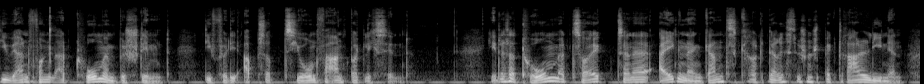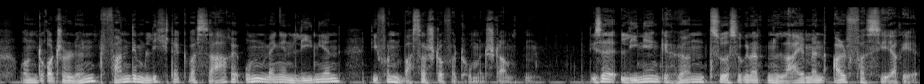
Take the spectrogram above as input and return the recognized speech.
die werden von den Atomen bestimmt, die für die Absorption verantwortlich sind. Jedes Atom erzeugt seine eigenen ganz charakteristischen Spektrallinien und Roger Lund fand im Licht der Quasare Unmengen Linien, die von Wasserstoffatomen stammten. Diese Linien gehören zur sogenannten Lyman-Alpha-Serie.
